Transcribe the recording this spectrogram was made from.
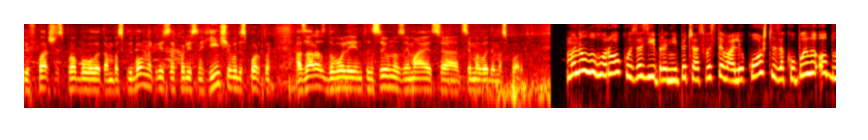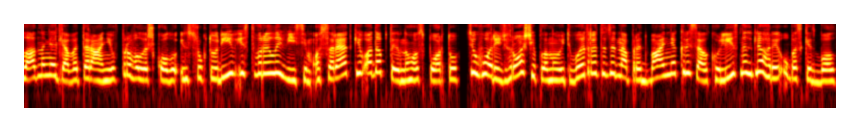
і вперше спробували там баскетбол на кріслах колісних і інші види спорту. А зараз доволі інтенсивно займаються цими видами спорту. Минулого року за зібрані під час фестивалю кошти закупили обладнання для ветеранів, провели школу інструкторів і створили вісім осередків адаптивного спорту. Цьогоріч гроші планують витратити на придбання крісел колісних для гри у баскетбол.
